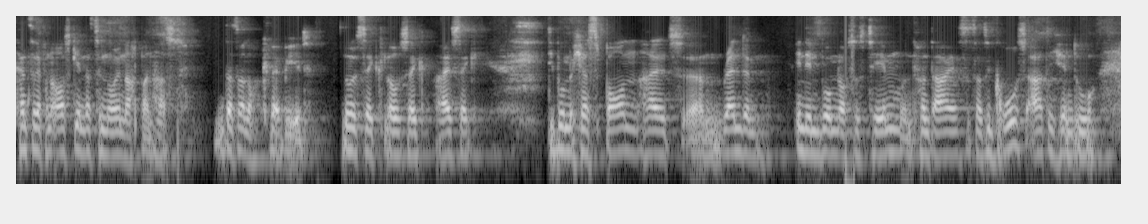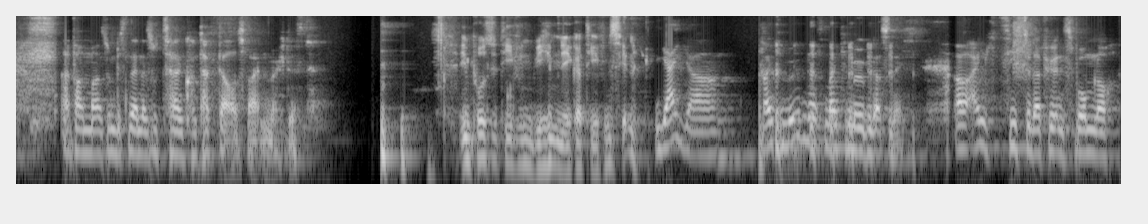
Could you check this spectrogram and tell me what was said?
kannst du davon ausgehen, dass du neue Nachbarn hast. Und das auch noch querbeet. Nullsec, Lowsec, Highsec. Die Wurmlöcher spawnen halt ähm, random in den Wurmlochsystemen. Und von daher ist es also großartig, wenn du einfach mal so ein bisschen deine sozialen Kontakte ausweiten möchtest. Im positiven wie im negativen Sinne. Ja, ja. Manche mögen das, manche mögen das nicht. Aber eigentlich ziehst du dafür ins Wurmloch,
